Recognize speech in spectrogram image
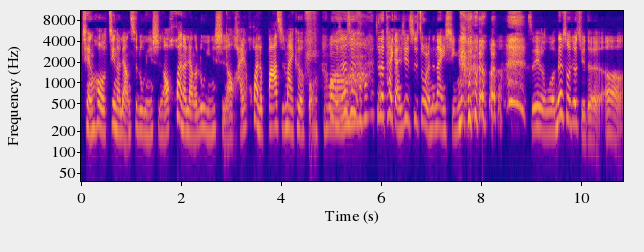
前后进了两次录音室，然后换了两个录音室，然后还换了八支麦克风，哇！我真的是真的太感谢制作人的耐心。所以我那时候就觉得，呃，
